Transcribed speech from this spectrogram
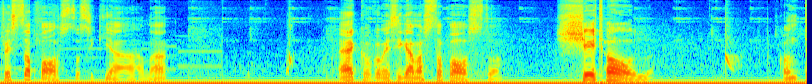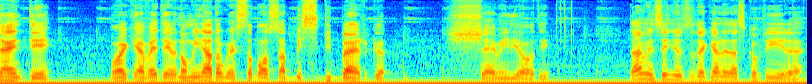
Questo posto si chiama... Ecco come si chiama sto posto. Shithole. Contenti? Voi che avete nominato questo posto ABCD Berg? Scemi idioti. Dammi un segno zodiacale da scoprire.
